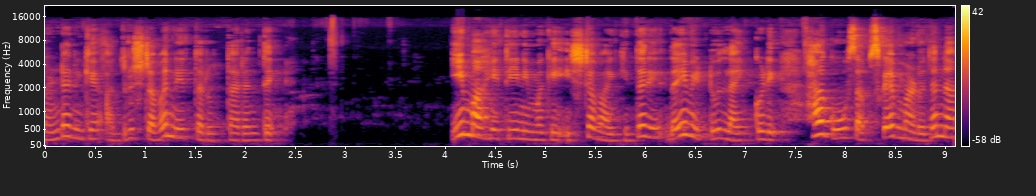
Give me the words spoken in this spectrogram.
ಗಂಡನಿಗೆ ಅದೃಷ್ಟವನ್ನೇ ತರುತ್ತಾರಂತೆ. ಈ ಮಾಹಿತಿ ನಿಮಗೆ ಇಷ್ಟವಾಗಿದ್ದರೆ ದಯವಿಟ್ಟು ಲೈಕ್ ಕೊಡಿ ಹಾಗೂ ಸಬ್ಸ್ಕ್ರೈಬ್ ಮಾಡೋದನ್ನು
